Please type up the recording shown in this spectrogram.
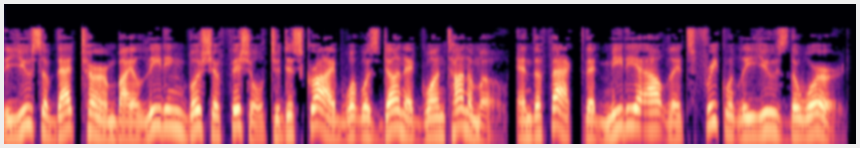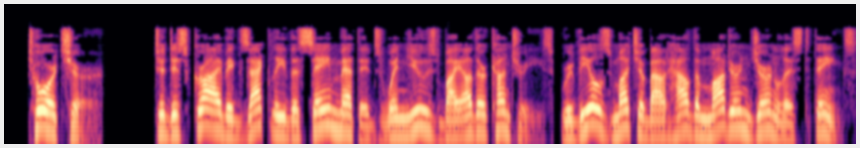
the use of that term by a leading Bush official to describe what was done at Guantanamo, and the fact that media outlets frequently use the word torture to describe exactly the same methods when used by other countries, reveals much about how the modern journalist thinks.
